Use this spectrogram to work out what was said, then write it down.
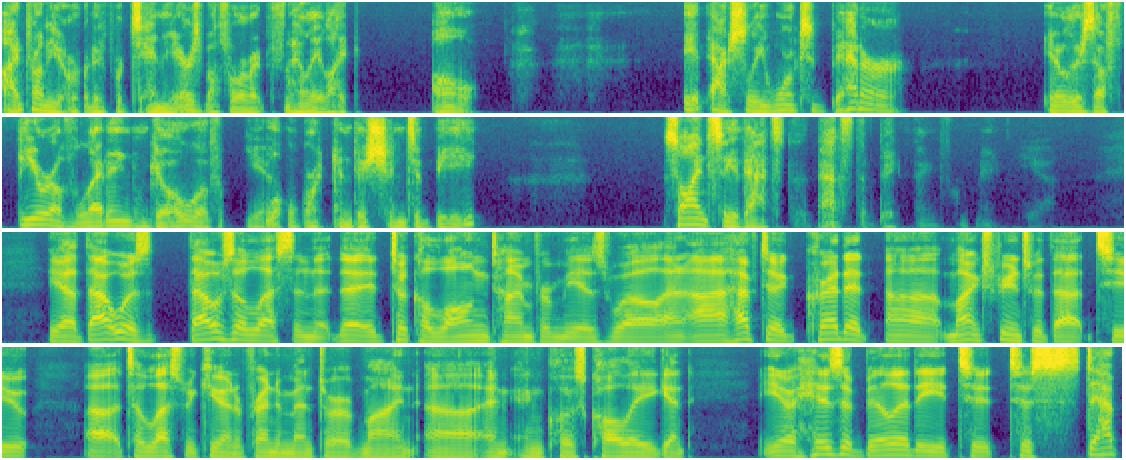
I probably heard it for 10 years before it finally like oh, it actually works better. You know, there's a fear of letting go of yeah. what we're conditioned to be. So I'd say that's the, that's the big thing for me. Yeah, yeah, that was that was a lesson that, that it took a long time for me as well, and I have to credit uh, my experience with that to uh, to Les McKeown, a friend and mentor of mine, uh, and and close colleague, and you know his ability to to step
